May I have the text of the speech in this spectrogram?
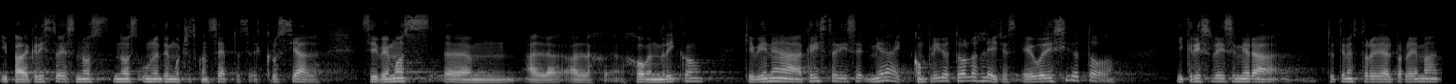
Y para Cristo es, no, es, no es uno de muchos conceptos, es crucial. Si vemos em, al, al jo- joven rico que viene a Cristo y dice, mira, he cumplido todas las leyes, he obedecido todo. Y Cristo le dice, mira, tú tienes todavía el problema,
